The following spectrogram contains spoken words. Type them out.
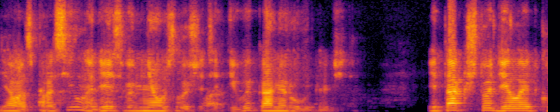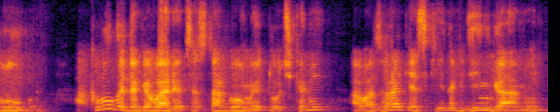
Я вас просил, надеюсь, вы меня услышите, и вы камеру выключите. Итак, что делают клубы? А клубы договариваются с торговыми точками о возврате скидок деньгами.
